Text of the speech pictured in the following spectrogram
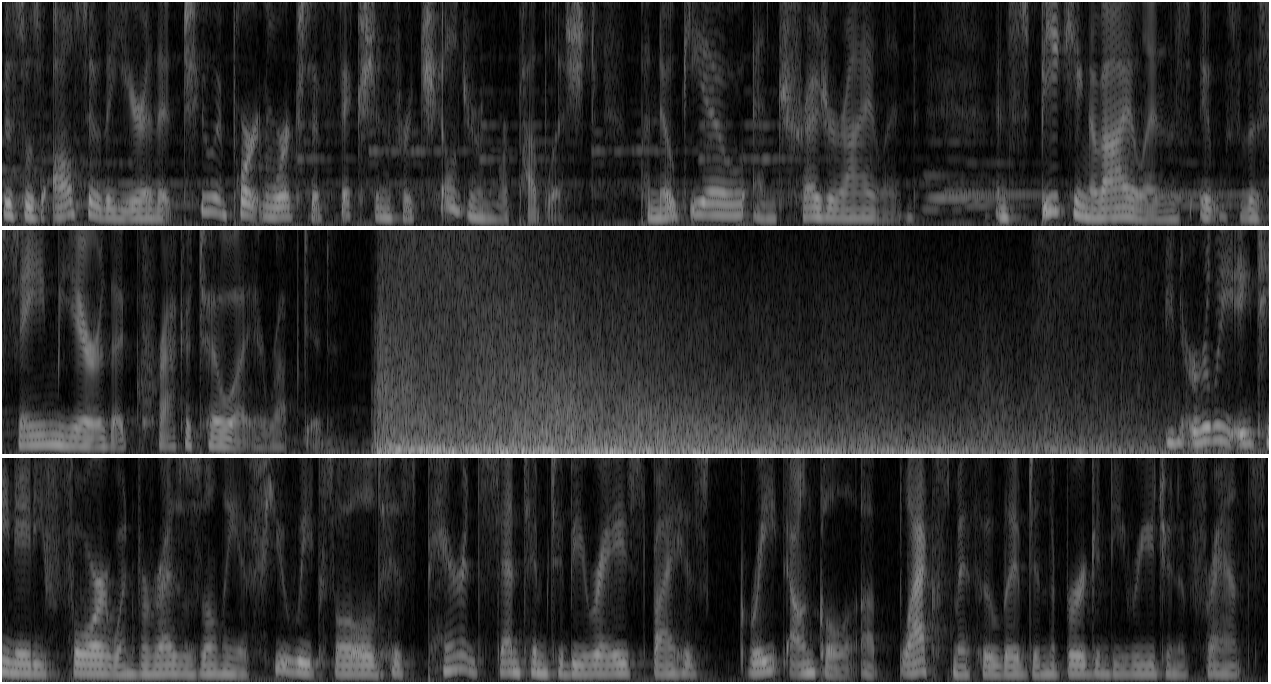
This was also the year that two important works of fiction for children were published Pinocchio and Treasure Island. And speaking of islands, it was the same year that Krakatoa erupted. In early 1884, when Varèse was only a few weeks old, his parents sent him to be raised by his great uncle, a blacksmith who lived in the Burgundy region of France.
